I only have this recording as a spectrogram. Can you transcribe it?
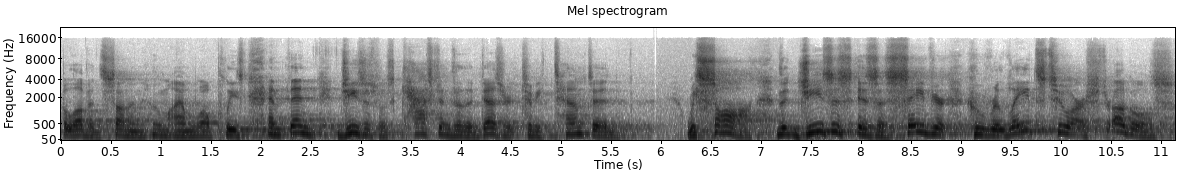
beloved Son in whom I am well pleased. And then Jesus was cast into the desert to be tempted. We saw that Jesus is a Savior who relates to our struggles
